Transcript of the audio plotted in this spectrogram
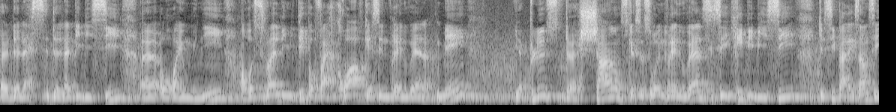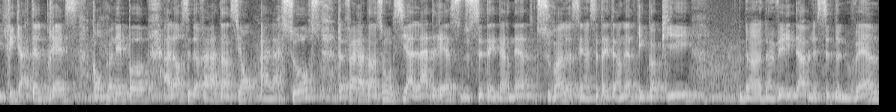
euh, de la, de la BBC euh, au Royaume-Uni, on va souvent l'imiter pour faire croire que c'est une vraie nouvelle. Mais il y a plus de chances que ce soit une vraie nouvelle si c'est écrit BBC que si, par exemple, c'est écrit Cartel Presse, qu'on ne connaît pas. Alors, c'est de faire attention à la source, de faire attention aussi à l'adresse du site Internet. Souvent, là, c'est un site Internet qui est copié d'un véritable site de nouvelles,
